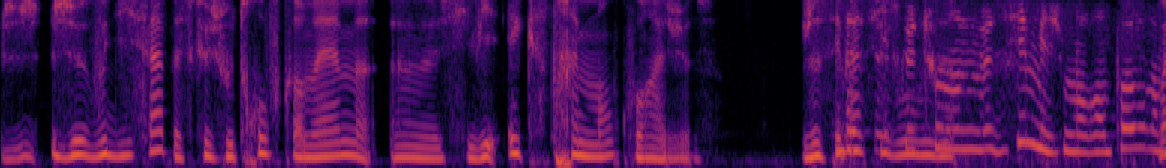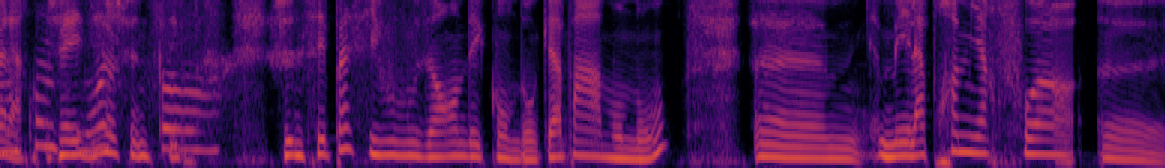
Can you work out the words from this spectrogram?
Je, vous dis ça parce que je vous trouve quand même, euh, Sylvie, extrêmement courageuse. Je ne sais pas si vous. C'est ce que tout le monde me dit, mais je m'en rends pas vraiment voilà, compte. J'allais dire, je ne sais pas. Je ne sais pas si vous vous en rendez compte. Donc apparemment non. Euh, mais la première fois euh,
